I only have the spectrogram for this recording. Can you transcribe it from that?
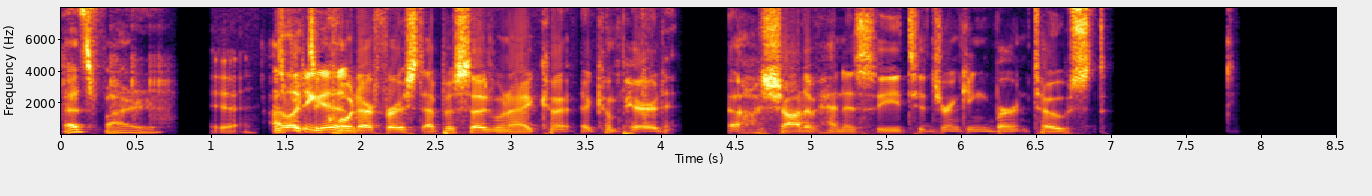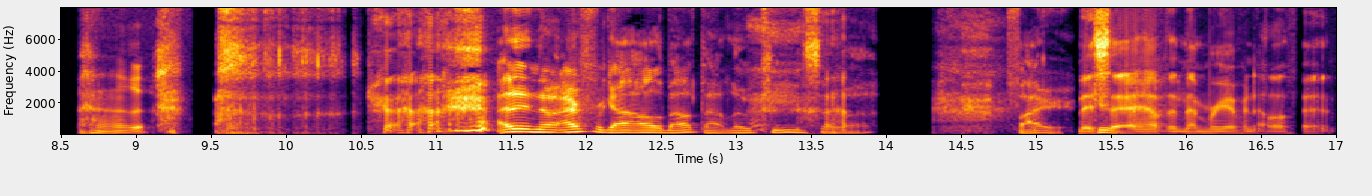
That's fire. Yeah, I like to pretty quote our first episode when I co- compared a shot of Hennessy to drinking burnt toast. I didn't know. I forgot all about that low key. So uh, fire. they Dude, say I have the memory of an elephant.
